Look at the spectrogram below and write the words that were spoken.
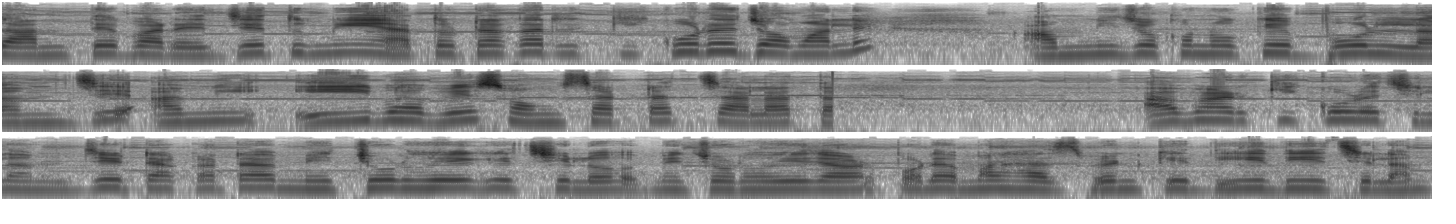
জানতে পারে যে তুমি এত টাকার কি করে জমালে, আমি যখন ওকে বললাম যে আমি এইভাবে সংসারটা চালাতাম আবার কি করেছিলাম? যে টাকাটা মেচোর হয়ে গেছিল মেচোর হয়ে যাওয়ার পরে আমার হাজব্যান্ডকে দিয়ে দিয়েছিলাম।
